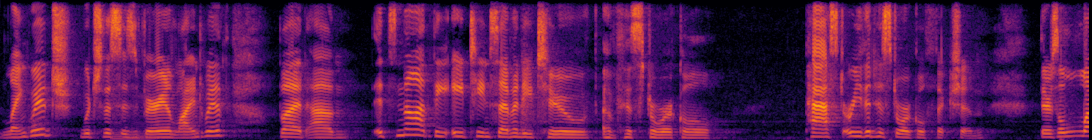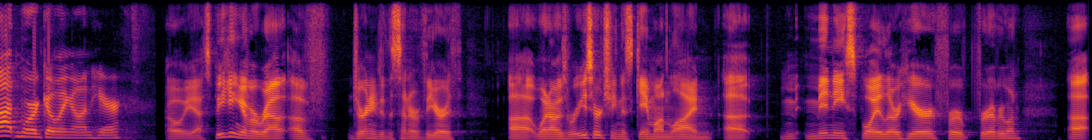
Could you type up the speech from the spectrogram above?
language, which this is very aligned with, but um, it's not the 1872 of historical past or even historical fiction. There's a lot more going on here. Oh yeah. Speaking of around of Journey to the Center of the Earth, uh, when I was researching this game online, uh, m- mini spoiler here for for everyone. Uh,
